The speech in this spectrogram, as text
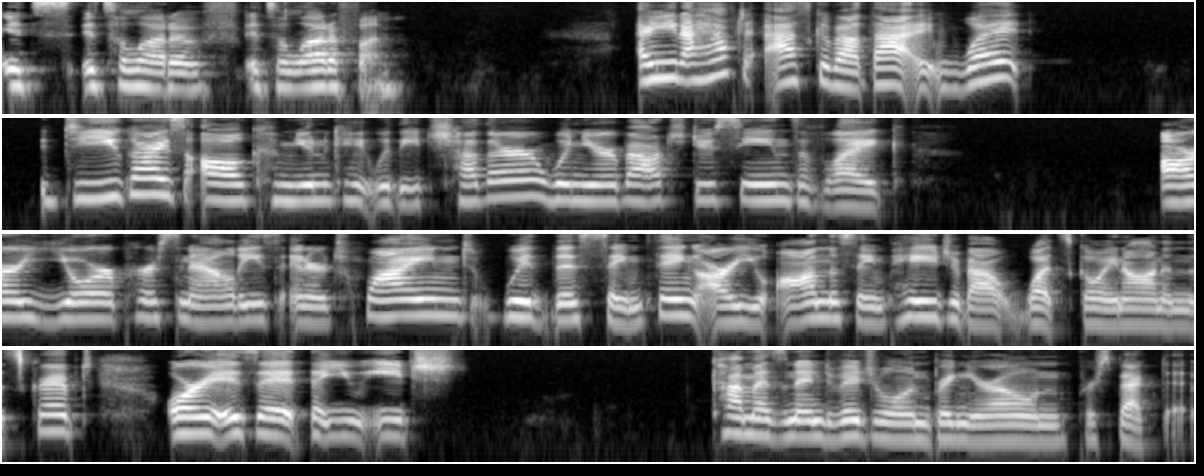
it's it's a lot of it's a lot of fun. I mean, I have to ask about that. Eh, what do you guys all communicate with each other when you're about to do scenes of like are your personalities intertwined with this same thing are you on the same page about what's going on in the script or is it that you each come as an individual and bring your own perspective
